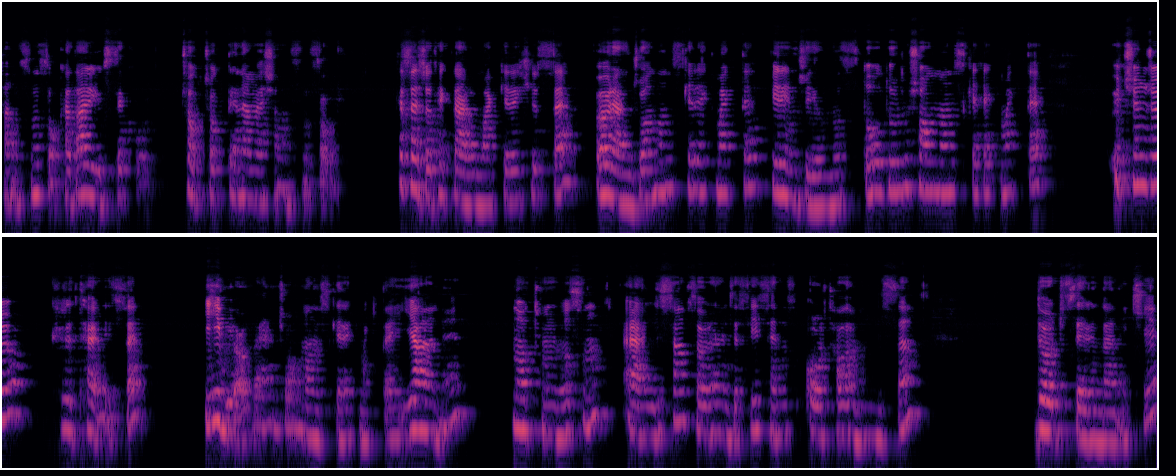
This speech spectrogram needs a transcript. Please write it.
şansınız o kadar yüksek olur. Çok çok deneme şansınız olur. Kısaca tekrarlamak gerekirse öğrenci olmanız gerekmekte. Birinci yılınızı doldurmuş olmanız gerekmekte. Üçüncü kriter ise iyi bir öğrenci olmanız gerekmekte. Yani notunuzun eğer lisans öğrencisiyseniz ortalamanızın 4 üzerinden 2,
